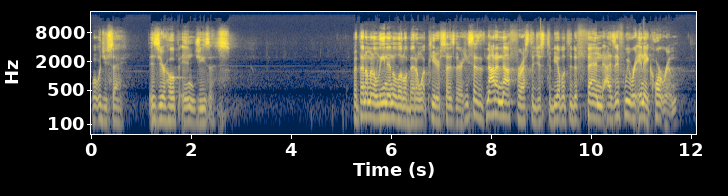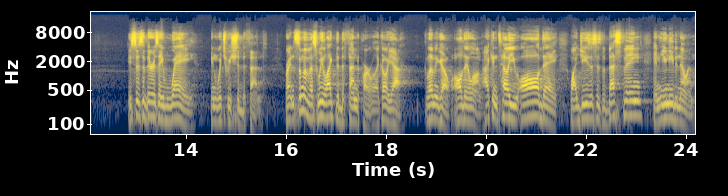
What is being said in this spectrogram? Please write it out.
What would you say? Is your hope in Jesus? But then I'm going to lean in a little bit on what Peter says there. He says it's not enough for us to just to be able to defend as if we were in a courtroom. He says that there is a way in which we should defend. Right? And some of us, we like the defend part. We're like, oh, yeah, let me go all day long. I can tell you all day why Jesus is the best thing and you need to know him.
